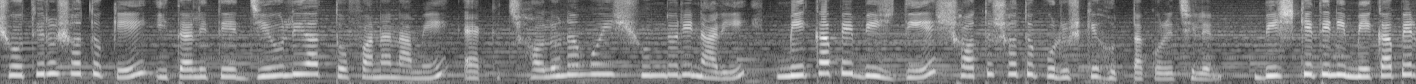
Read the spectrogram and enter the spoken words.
সতেরো শতকে ইতালিতে জিউলিয়া তোফানা নামে এক ছলনাময়ী সুন্দরী নারী মেকআপে বিষ দিয়ে শত শত পুরুষকে হত্যা করেছিলেন। বিষকে তিনি মেকআপের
